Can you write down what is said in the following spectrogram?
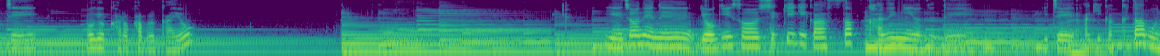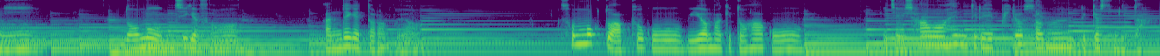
이제 목욕하러 가볼까요? 예전에는 여기서 씻기기가 썩 가능이었는데 이제 아기가 크다 보니 너무 움직여서 안 되겠더라고요. 손목도 아프고 위험하기도 하고 이제 샤워 핸들의 필요성을 느꼈습니다.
